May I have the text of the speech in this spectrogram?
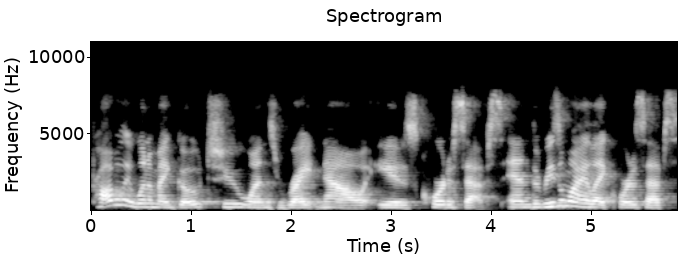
probably one of my go-to ones right now is cordyceps. And the reason why I like cordyceps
